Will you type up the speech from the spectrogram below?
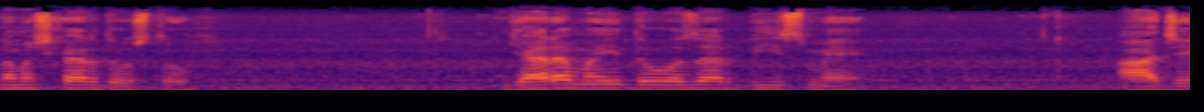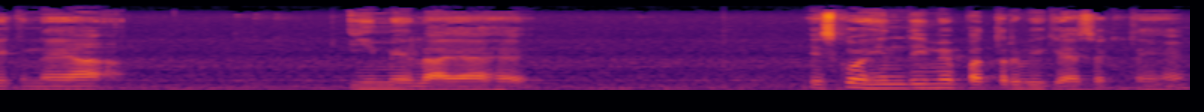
नमस्कार दोस्तों। 11 मई 2020 में आज एक नया ईमेल आया है। इसको हिंदी में पत्र भी कह सकते हैं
